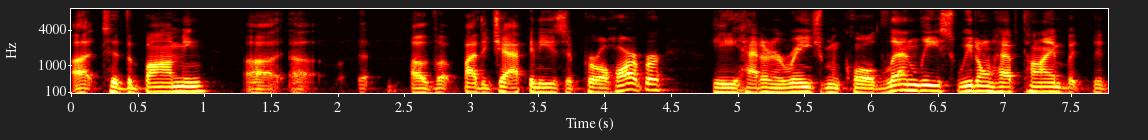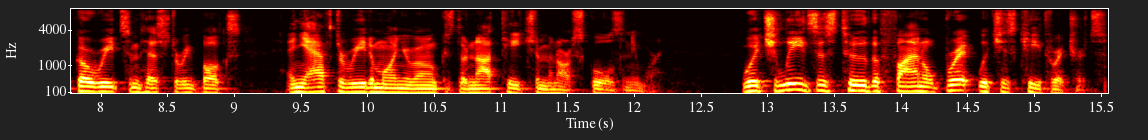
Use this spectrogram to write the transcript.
uh, to the bombing uh, uh, of by the Japanese at Pearl Harbor. He had an arrangement called Lend Lease. We don't have time, but, but go read some history books, and you have to read them on your own because they're not teaching them in our schools anymore. Which leads us to the final Brit, which is Keith Richards.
